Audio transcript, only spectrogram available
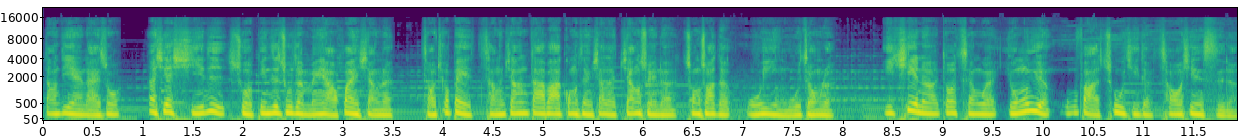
当地人来说，那些昔日所编织出的美好幻想呢，早就被长江大坝工程下的江水呢冲刷得无影无踪了，一切呢都成为永远无法触及的超现实了。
